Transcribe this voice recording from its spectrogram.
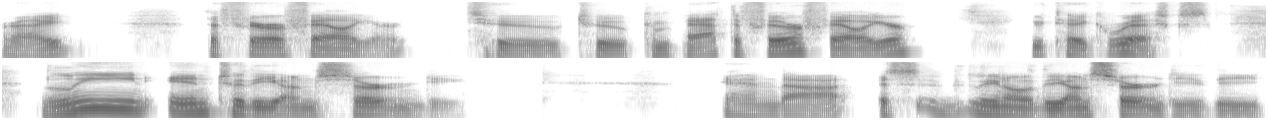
right? the fear of failure. To, to combat the fear of failure, you take risks. Lean into the uncertainty. and uh, it's you know the uncertainty the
